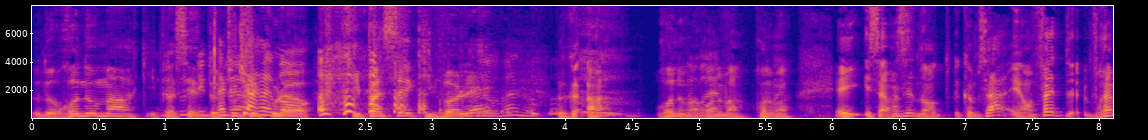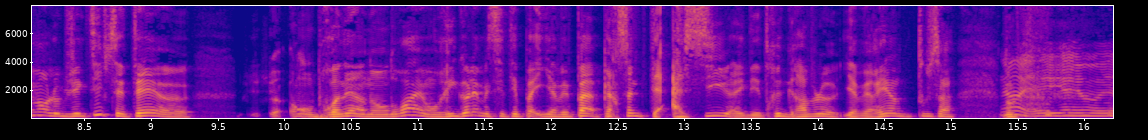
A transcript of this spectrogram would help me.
de Renoma qui De toutes de toutes les couleurs, qui passaient, qui Donc, Hein Renoma, Bref. Renoma, Renoma. Et, et ça passait dans, comme ça. Et en fait, vraiment, l'objectif, c'était, euh, on prenait un endroit et on rigolait, mais c'était pas, il y avait pas personne qui était assis avec des trucs graveleux. Il y avait rien de tout ça. Non, Donc- y a- il y a- il y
